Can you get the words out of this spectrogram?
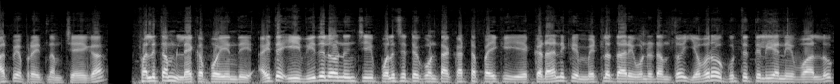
ఆర్పే ప్రయత్నం చేయగా ఫలితం లేకపోయింది. అయితే ఈ వీధిలో నుంచి పొలిచెట్టుగుంట కట్టపైకి ఎక్కడానికి మెట్ల దారి ఉండడంతో ఎవరో గుర్తు తెలియని వాళ్ళు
